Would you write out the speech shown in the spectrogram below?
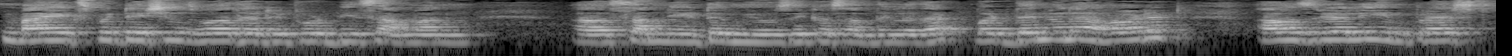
my expectations were that it would be someone, uh, some native music or something like that. But then when I heard it, I was really impressed.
